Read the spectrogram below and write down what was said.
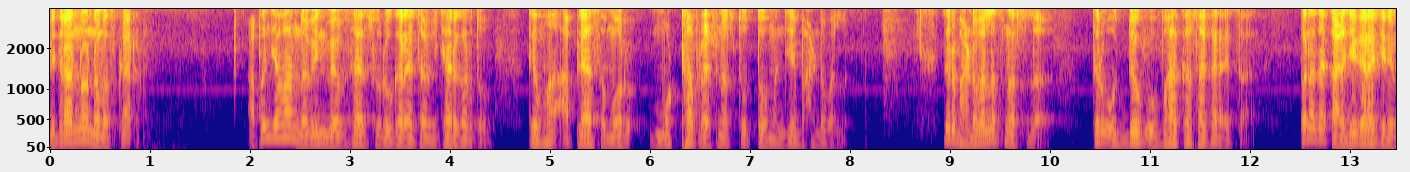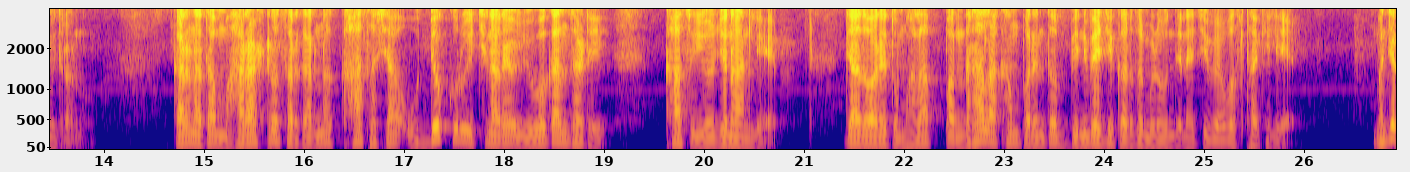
मित्रांनो नमस्कार. आपण जेव्हा नवीन व्यवसाय सुरू करायचा विचार करतो तेव्हा आपल्यासमोर मोठा प्रश्न असतो तो म्हणजे भांडवल. जर भांडवलच नसलं तर उद्योग उभा कसा करायचा? पण आता काळजी करायची नाही मित्रांनो. कारण आता महाराष्ट्र सरकारनं खास अशा उद्योग करू इच्छिणाऱ्या युवकांसाठी खास योजना आणली आहे ज्याद्वारे तुम्हाला पंधरा लाखांपर्यंत बिनव्याजी कर्ज मिळवून देण्याची व्यवस्था केली आहे. म्हणजे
